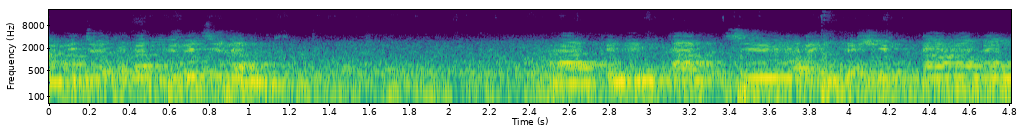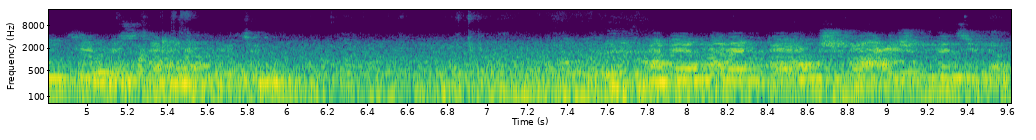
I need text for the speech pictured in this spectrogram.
আমি যতটা ভেবেছিলাম তিনি তার চেয়ে অনেক বেশি প্রাণবন্ত উপস্থাপনা করেছেন। আমি আমার একটা অংশ আগে শুনেছিলাম।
